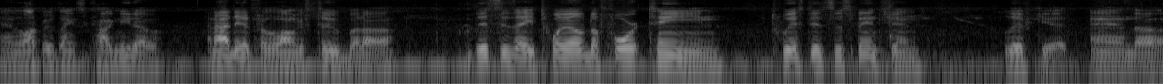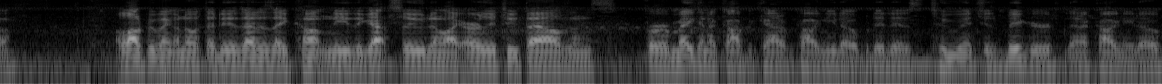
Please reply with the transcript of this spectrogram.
and a lot of people think it's Cognito, and I did for the longest too. But uh, this is a 12 to 14 twisted suspension lift kit, and uh, a lot of people ain't gonna know what that is. That is a company that got sued in like early 2000s for making a copycat of Cognito, but it is two inches bigger than a Cognito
